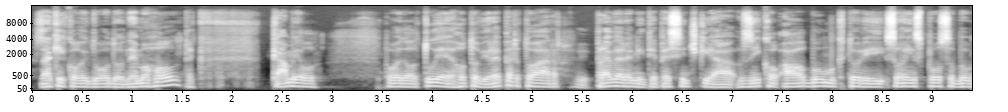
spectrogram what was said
z akýchkoľvek dôvodov nemohol, tak Kamil povedal, tu je hotový repertoár, preverený tie pesničky a vznikol album, ktorý svojím spôsobom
